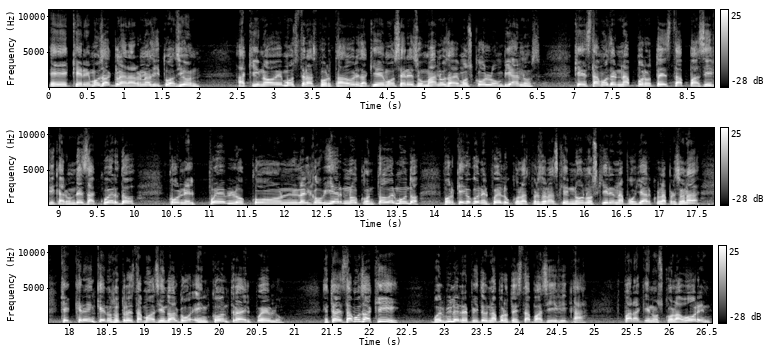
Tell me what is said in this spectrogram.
Eh, queremos aclarar una situación. Aquí no vemos transportadores, aquí vemos seres humanos, sabemos colombianos que estamos en una protesta pacífica, en un desacuerdo con el pueblo, con el gobierno, con todo el mundo. ¿Por qué digo con el pueblo? Con las personas que no nos quieren apoyar, con las personas que creen que nosotros estamos haciendo algo en contra del pueblo. Entonces estamos aquí, vuelvo y le repito, en una protesta pacífica para que nos colaboren.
